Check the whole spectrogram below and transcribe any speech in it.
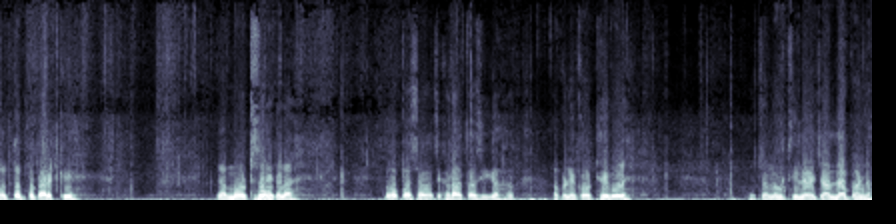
ਹੁਣ ਧੁੱਪ ਕਰਕੇ ਜਾਂ ਮੋਟਰਸਾਈਕਲ ਹੈ ਉਹ ਆਪਾਂ ਸਾਂਚ ਖੜਾਤਾ ਸੀਗਾ, ਆਪਣੇ ਕੋਠੇ ਕੋਲੇ। ਚਲੋ ਉੱਥੇ ਲੈ ਚੱਲਦੇ ਆ ਪੰਡ।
